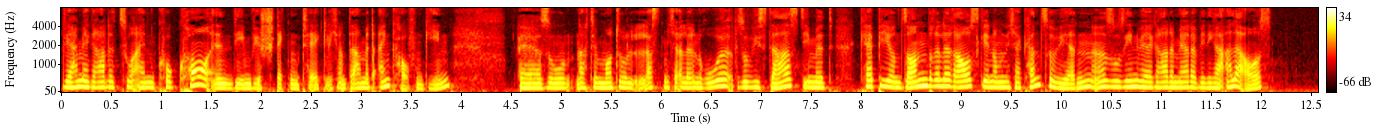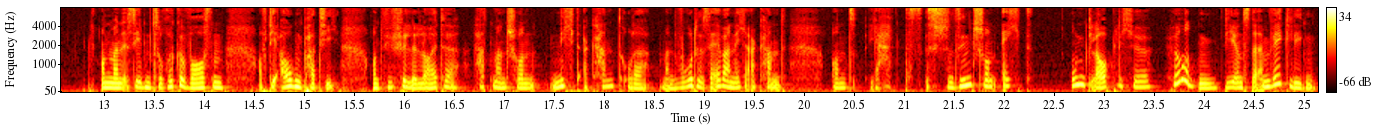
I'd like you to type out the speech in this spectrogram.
Wir haben ja geradezu einen Kokon, in dem wir stecken täglich und damit einkaufen gehen. Äh, so nach dem Motto, lasst mich alle in Ruhe, so wie Stars, die mit Cappy und Sonnenbrille rausgehen, um nicht erkannt zu werden. Äh, so sehen wir ja gerade mehr oder weniger alle aus. Und man ist eben zurückgeworfen auf die Augenpartie. Und wie viele Leute hat man schon nicht erkannt oder man wurde selber nicht erkannt? Und ja, das ist, sind schon echt unglaubliche Hürden, die uns da im Weg liegen.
